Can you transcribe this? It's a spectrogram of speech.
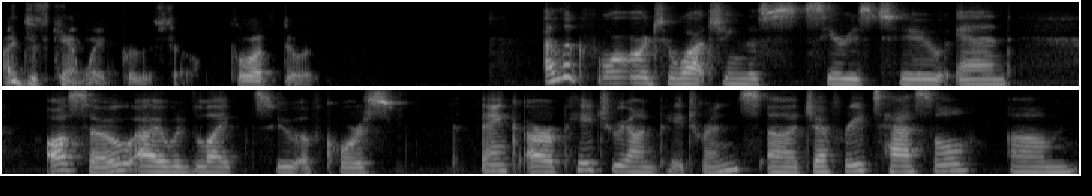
I just can't wait for this show. So let's do it. I look forward to watching this series too. And also, I would like to, of course, thank our Patreon patrons uh, Jeffrey Tassel, um,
